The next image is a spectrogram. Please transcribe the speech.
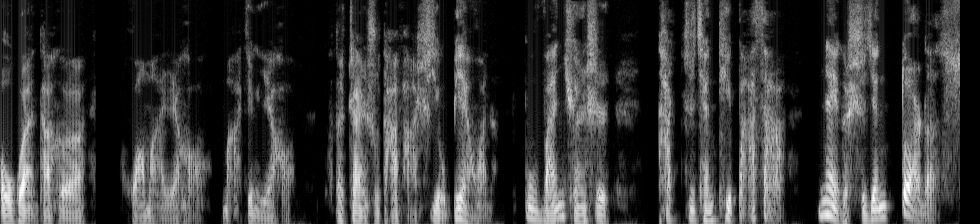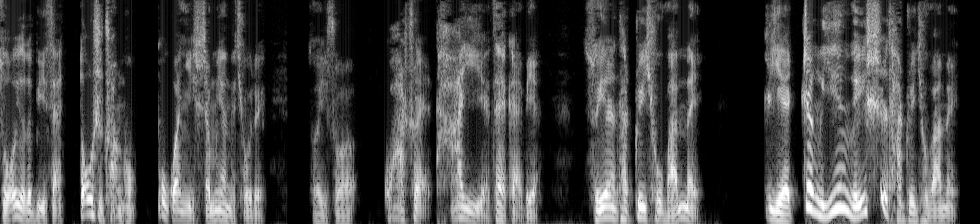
欧冠，他和皇马也好，马竞也好，他的战术打法是有变化的，不完全是他之前踢巴萨那个时间段的所有的比赛都是传控，不管你什么样的球队。所以说，瓜帅他也在改变，虽然他追求完美，也正因为是他追求完美，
